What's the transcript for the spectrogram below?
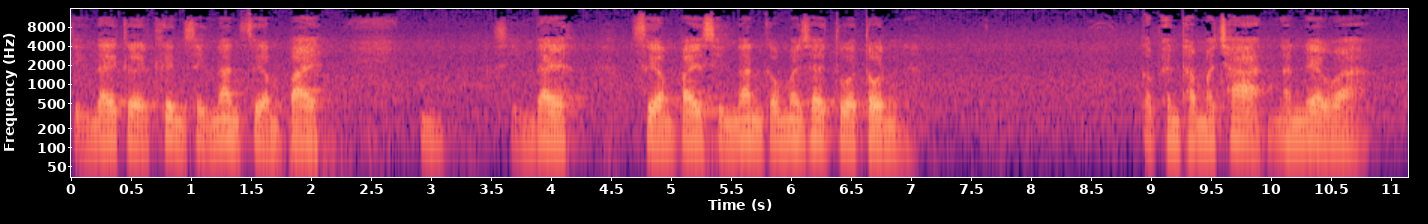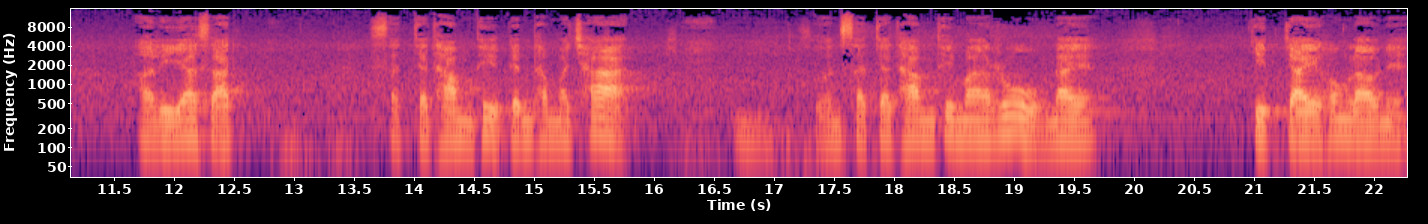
สิ่งใดเกิดขึ้น สิ่งนั้นเสื่อมไป สิ่งใด เสื่อมไปสิ่งนั้นก็ไม่ใช่ตัวตน ก็เป็นธรรมชาตินั่นเรียกว่า อริยสัจสัจธรรมที่เป็นธรรมชาติ ส่วนสัจธรรมที่มารู้ในจิตใจของเราเนี่ย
